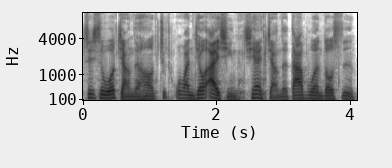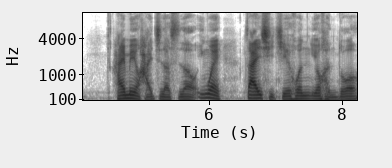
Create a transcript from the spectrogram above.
其实我讲的哈，就挽救爱情，现在讲的大部分都是还没有孩子的时候，因为。在一起结婚有很多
